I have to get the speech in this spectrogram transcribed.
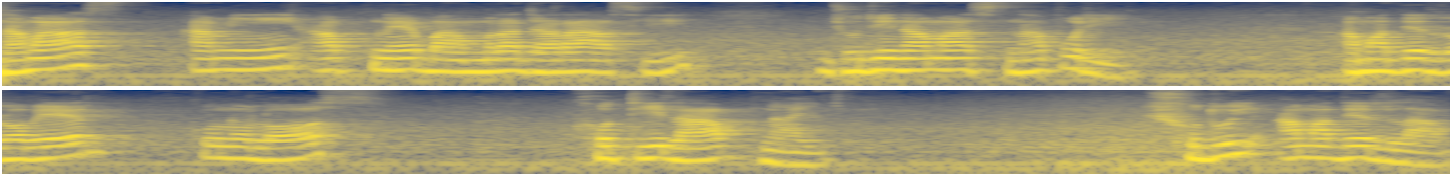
নামাজ আমি আপনি বা আমরা যারা আছি, যদি নামাজ না পড়ি, আমাদের রবের কোনো লস, ক্ষতি, লাভ নাই। শুধুই আমাদের লাভ।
